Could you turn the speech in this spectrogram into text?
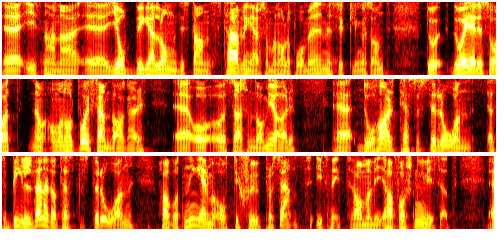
eh, i sådana här eh, jobbiga långdistanstävlingar som man håller på med, med cykling och sånt Då, då är det så att när, om man håller på i fem dagar eh, och, och så här som de gör då har testosteron, alltså bildandet av testosteron har gått ner med 87% i snitt, har, man, har forskningen visat eh,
